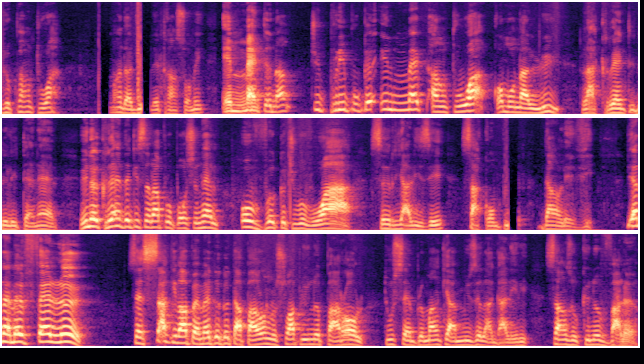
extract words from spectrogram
repends-toi, demande à Dieu de les transformer. Et maintenant, tu pries pour qu'il mette en toi, comme on a lu, la crainte de l'éternel. Une crainte qui sera proportionnelle aux vœux que tu veux voir se réaliser, s'accomplir dans les vies. Bien-aimé, fais-le c'est ça qui va permettre que ta parole ne soit plus une parole tout simplement qui amuse la galerie, sans aucune valeur.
